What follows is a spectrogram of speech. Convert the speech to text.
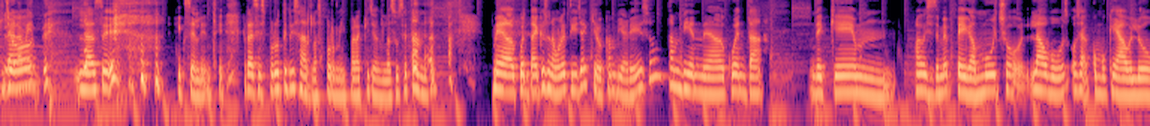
yo Claramente. las he... Excelente. Gracias por utilizarlas por mí para que yo no las use tanto. Me he dado cuenta de que es una muletilla, quiero cambiar eso. También me he dado cuenta de que mm, a veces se me pega mucho la voz, o sea, como que hablo,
